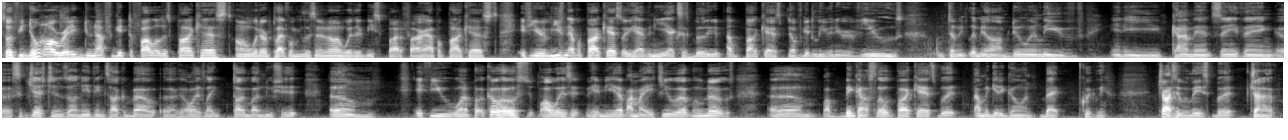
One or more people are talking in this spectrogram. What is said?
So if you don't already, do not forget to follow this podcast on whatever platform you're listening on, whether it be Spotify or Apple Podcasts. If you're using Apple Podcasts or you have any accessibility to Apple Podcasts, don't forget to leave any reviews. Tell me, let me know how I'm doing. Leave any comments, anything, uh, suggestions on anything to talk about. Uh, I always like talking about new shit. Um, if you want to co-host, always hit, hit, me up. I might hit you up. Who knows? Um, I've been kind of slow with the podcast, but I'm gonna get it going back quickly. Try to at least, but trying to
